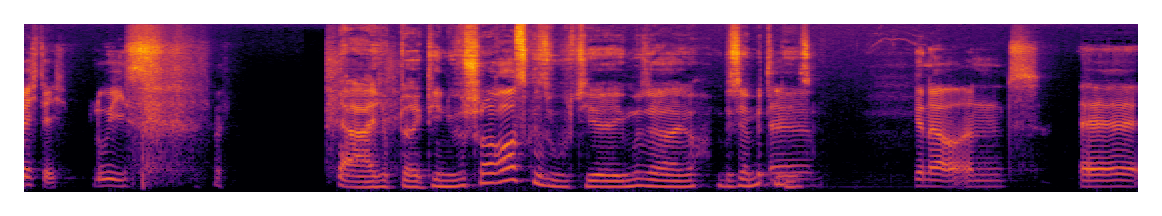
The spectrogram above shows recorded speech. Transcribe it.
Richtig, Luis. Ja, ich habe direkt die News schon rausgesucht hier. Ich muss ja ein bisschen mitlesen. Äh, genau, und äh,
